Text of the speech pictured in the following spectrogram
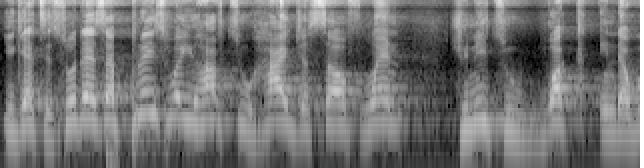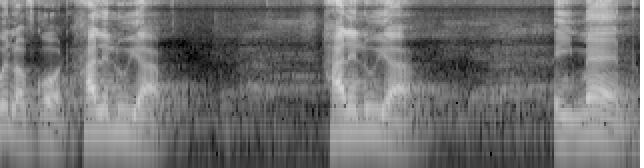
You get it? So there's a place where you have to hide yourself when you need to walk in the will of God. Hallelujah. Hallelujah. Amen.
